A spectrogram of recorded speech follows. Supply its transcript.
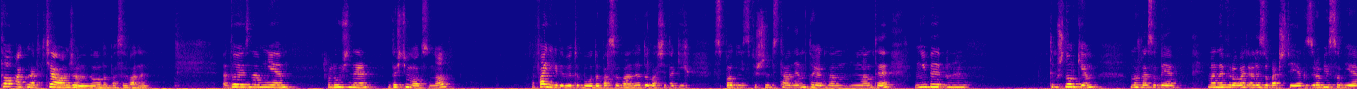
to akurat chciałam, żeby było dopasowane. A to jest na mnie luźne dość mocno. Fajnie, gdyby to było dopasowane do właśnie takich spodni z wyższym stanem, to jak mam, mam te, niby mm, tym sznurkiem można sobie manewrować, ale zobaczcie, jak zrobię sobie,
